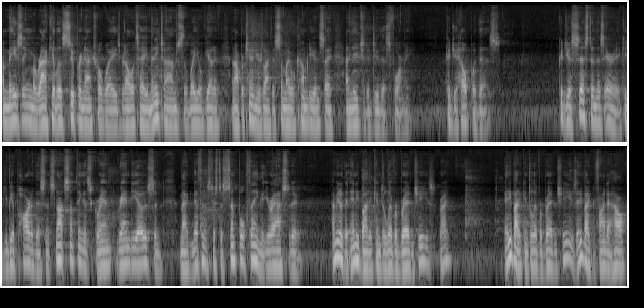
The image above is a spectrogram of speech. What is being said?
amazing, miraculous, supernatural ways. But I will tell you, many times the way you'll get an opportunity in your life is somebody will come to you and say, I need you to do this for me. Could you help with this? Could you assist in this area? Could you be a part of this? And it's not something that's grand, grandiose and magnificent, it's just a simple thing that you're asked to do. I mean, that anybody can deliver bread and cheese, right? Anybody can deliver bread and cheese. Anybody can find out how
